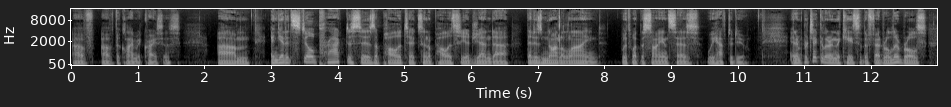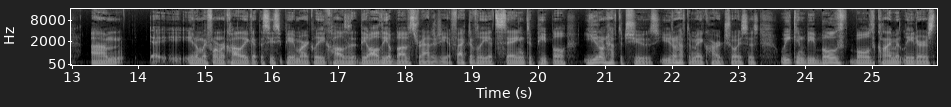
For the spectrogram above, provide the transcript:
of, of the climate crisis. Um, and yet it still practices a politics and a policy agenda that is not aligned with what the science says we have to do. And in particular, in the case of the federal liberals, um, you know, my former colleague at the CCPA, Marc Lee, calls it the all the above strategy. Effectively, it's saying to people, you don't have to choose, you don't have to make hard choices. We can be both bold climate leaders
